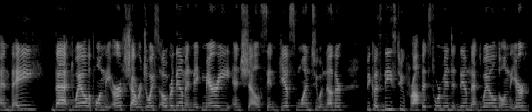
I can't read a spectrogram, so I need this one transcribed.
And they that dwell upon the earth shall rejoice over them and make merry and shall send gifts one to another because these two prophets tormented them that dwelled on the earth.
